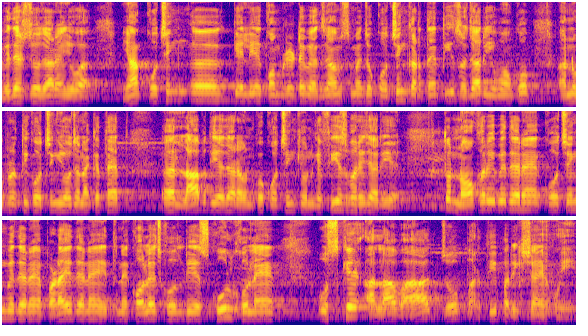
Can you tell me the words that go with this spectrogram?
विदेश जो जा रहे हैं युवा, यहाँ कोचिंग के लिए कॉम्पिटेटिव एग्ज़ाम्स में जो कोचिंग करते हैं, तीस हज़ार युवाओं को अनुप्रति कोचिंग योजना के तहत लाभ दिया जा रहा है, उनको कोचिंग की उनकी फ़ीस भरी जा रही है। तो नौकरी भी दे रहे हैं कोचिंग भी दे रहे हैं, पढ़ाई दे रहे हैं, इतने कॉलेज खोल दिए स्कूल खोले हैं। उसके अलावा जो भर्ती परीक्षाएँ हुई,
